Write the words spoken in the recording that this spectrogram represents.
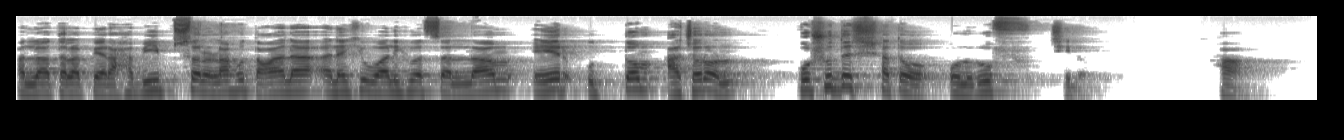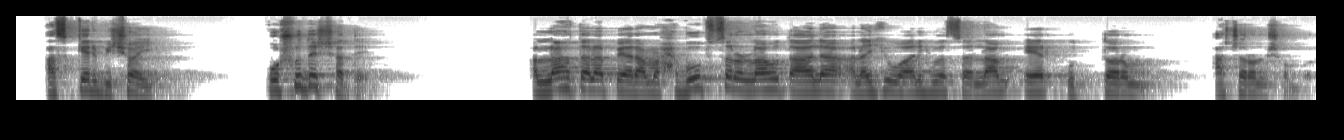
আল্লাহ তালা পেরা হাবিব সাল্লাহ তালা আলহি আলহিসাল্লাম এর উত্তম আচরণ পশুদের সাথেও অনুরূপ ছিল। হ্যাঁ আজকের বিষয় পশুদের সাথে। আল্লাহ তালা পেয়ারা মাহবুব সাল্লাহ তালা আলহি আলহিসাল্লাম এর উত্তম আচরণ সম্পর্কে।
